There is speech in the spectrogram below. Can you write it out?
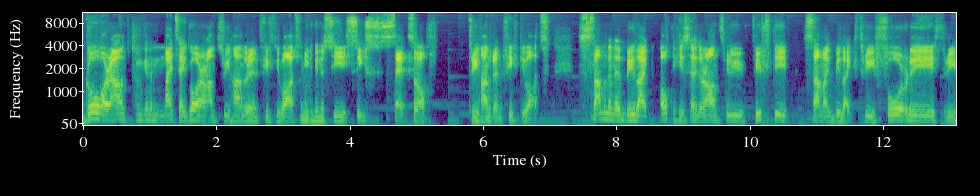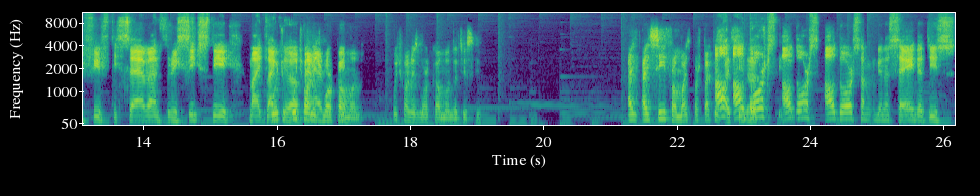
go around i'm gonna might say go around 350 watts and you're gonna see six sets of 350 watts. Some gonna be like okay he said around 350 some might be like 340 357 360 might like which, uh, one is more common? Which one is more common that you see I, I see from my perspective Out, outdoors that... outdoors outdoors i'm gonna say that is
